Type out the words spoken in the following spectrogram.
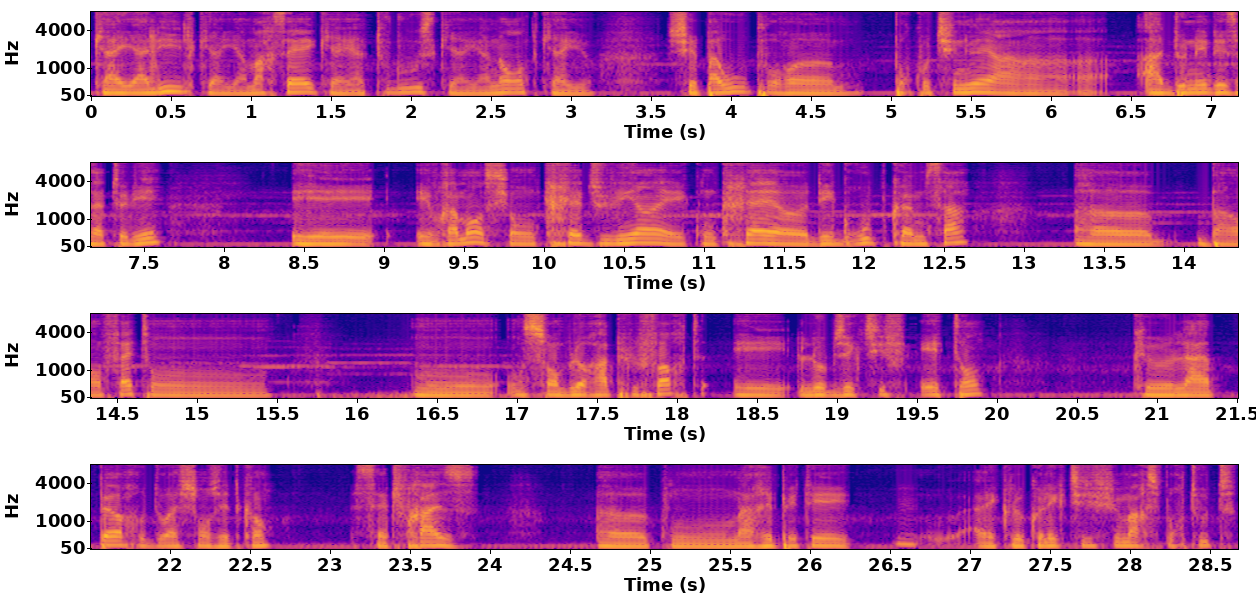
qui aillent à Lille, qui aillent à Marseille, qui aillent à Toulouse, qui aillent à Nantes, qui aillent je sais pas où pour pour continuer à, à donner des ateliers et, et, vraiment, si on crée du lien et qu'on crée euh, des groupes comme ça, euh, ben en fait, on, on, on, semblera plus forte. Et l'objectif étant que la peur doit changer de camp. Cette phrase euh, qu'on a répétée mm. avec le collectif Mars pour toutes,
